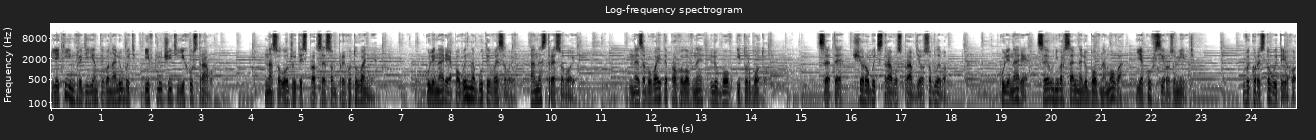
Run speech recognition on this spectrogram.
які інгредієнти вона любить, і включіть їх у страву. Насолоджуйтесь процесом приготування. Кулінарія повинна бути веселою, а не стресовою. Не забувайте про головне любов і турботу. Це те, що робить страву справді особливим. Кулінарія це універсальна любовна мова, яку всі розуміють. Використовуйте його,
